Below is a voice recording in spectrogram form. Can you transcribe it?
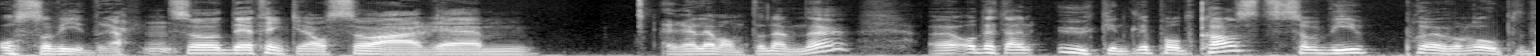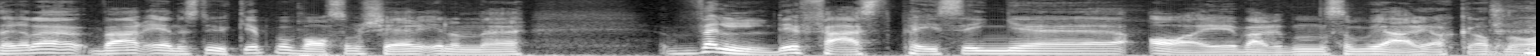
osv. Så, mm. så det tenker jeg også er eh, relevant å nevne. Uh, og dette er en ukentlig podkast, så vi prøver å oppdatere deg hver eneste uke på hva som skjer i denne veldig fast-pacing uh, AI-verden som vi er i akkurat nå.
